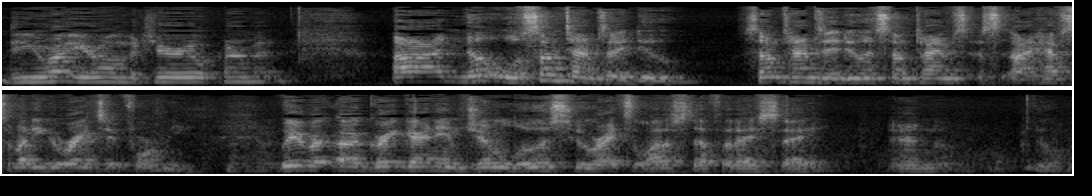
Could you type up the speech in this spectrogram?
Do you write your own material, Kermit? Uh, no, well, sometimes I do. Sometimes I do, and sometimes I have somebody who writes it for me. We have a, a great guy named Jim Lewis who writes a lot of stuff that I say, and uh, you know.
